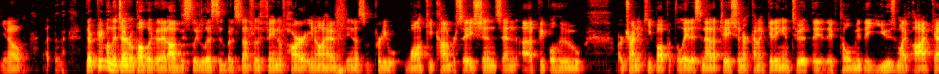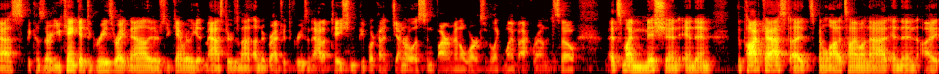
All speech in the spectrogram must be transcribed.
you know, there are people in the general public that obviously listen, but it's not for the faint of heart. You know, I have, you know, some pretty wonky conversations and uh, people who, are trying to keep up with the latest in adaptation or kind of getting into it. They, they've told me they use my podcasts because they're, you can't get degrees right now. There's, you can't really get masters, not undergraduate degrees in adaptation. People are kind of generalists, environmental work, sort of like my background. And so it's my mission. And then the podcast, I spent a lot of time on that. And then I,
